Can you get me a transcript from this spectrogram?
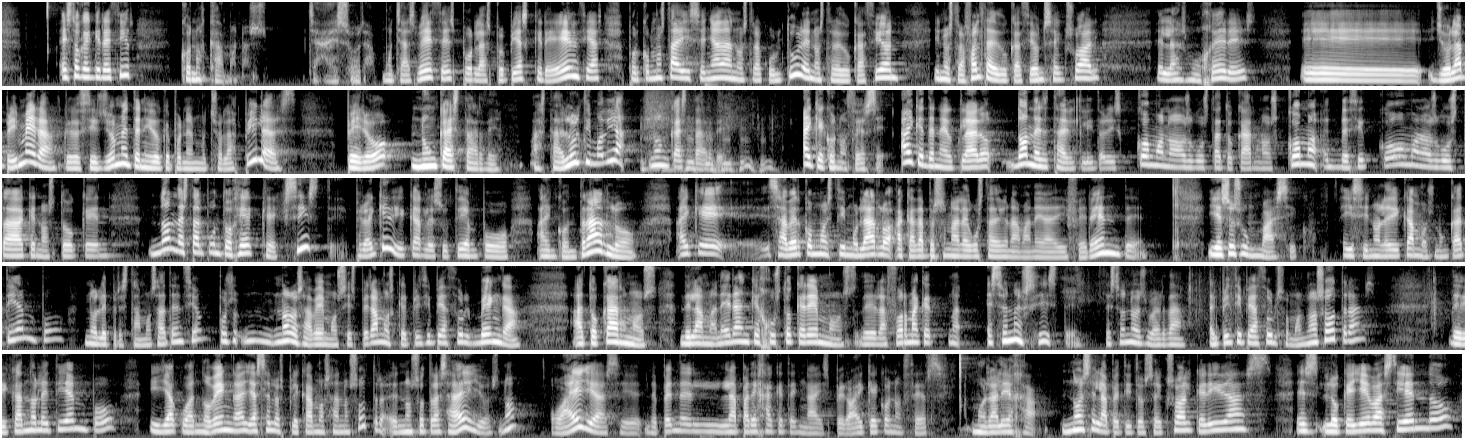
¿Esto qué quiere decir? Conozcámonos. Ya es hora. Muchas veces, por las propias creencias, por cómo está diseñada nuestra cultura y nuestra educación y nuestra falta de educación sexual en las mujeres, eh, yo la primera, quiero decir, yo me he tenido que poner mucho las pilas, pero nunca es tarde. Hasta el último día, nunca es tarde. hay que conocerse, hay que tener claro dónde está el clítoris, cómo nos gusta tocarnos, cómo decir cómo nos gusta que nos toquen, dónde está el punto G que existe, pero hay que dedicarle su tiempo a encontrarlo, hay que saber cómo estimularlo, a cada persona le gusta de una manera diferente. Y eso es un básico. Y si no le dedicamos nunca tiempo, no le prestamos atención, pues no lo sabemos. Si esperamos que el príncipe azul venga a tocarnos de la manera en que justo queremos, de la forma que... Eso no existe, eso no es verdad. El príncipe azul somos nosotras, dedicándole tiempo y ya cuando venga ya se lo explicamos a nosotras, nosotras a ellos, ¿no? O a ellas, depende de la pareja que tengáis, pero hay que conocerse. Moraleja, no es el apetito sexual, queridas, es lo que lleva siendo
